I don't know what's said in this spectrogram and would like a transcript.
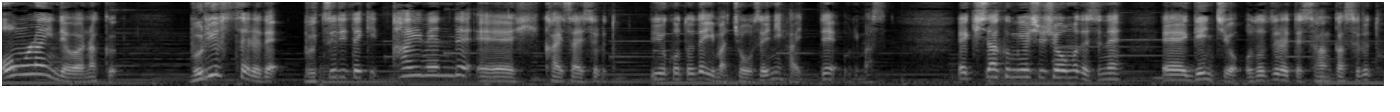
オンラインではなく、ブリュッセルで物理的対面で、えー、開催するということで今調整に入っております。えー、岸田文雄首相もですね、えー、現地を訪れて参加すると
